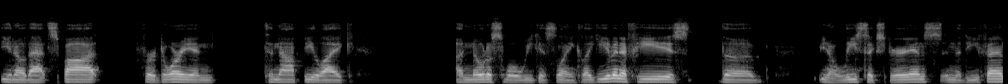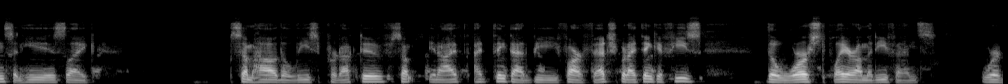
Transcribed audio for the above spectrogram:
you know, that spot for Dorian to not be like a noticeable weakest link. Like even if he's the you know least experienced in the defense and he is like somehow the least productive. Some, you know, I I think that'd be far fetched, but I think if he's the worst player on the defense, we're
